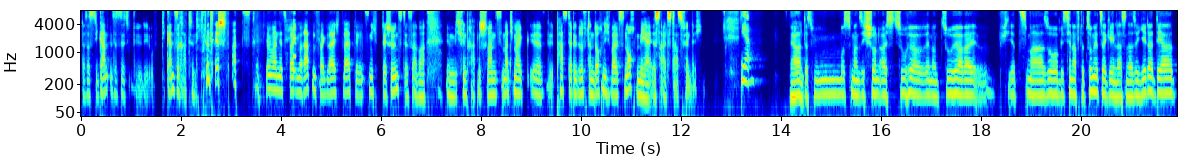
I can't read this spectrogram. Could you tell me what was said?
das ist die ganze, das ist die ganze Ratte, nicht nur der Schwanz. Wenn man jetzt beim Rattenvergleich bleibt, der jetzt nicht der schönste ist, aber ähm, ich finde Rattenschwanz, manchmal äh, passt der Begriff dann doch nicht, weil es noch mehr ist als das, finde ich. Ja, ja, das muss man sich schon als Zuhörerin und Zuhörer jetzt mal so ein bisschen auf der Zunge zergehen lassen. Also jeder, der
